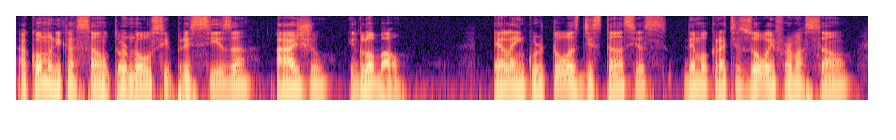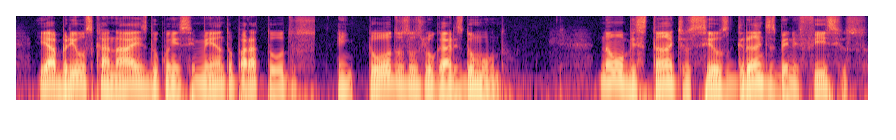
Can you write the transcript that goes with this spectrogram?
A comunicação tornou-se precisa, ágil e global. Ela encurtou as distâncias, democratizou a informação e abriu os canais do conhecimento para todos, em todos os lugares do mundo. Não obstante os seus grandes benefícios,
